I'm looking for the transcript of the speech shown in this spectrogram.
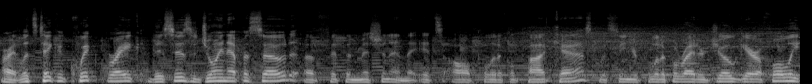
All right, let's take a quick break. This is a joint episode of Fifth and Mission and the It's All Political podcast with senior political writer Joe Garofoli.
